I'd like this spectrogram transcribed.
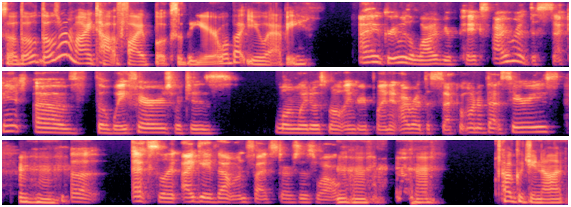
So those, those are my top five books of the year. What about you, Abby? I agree with a lot of your picks. I read the second of The Wayfarers, which is Long Way to a Small Angry Planet. I read the second one of that series. Mm-hmm. Uh, excellent. I gave that one five stars as well. Mm-hmm. Mm-hmm. How could you not?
